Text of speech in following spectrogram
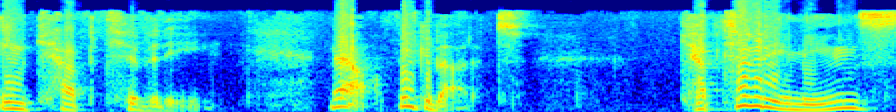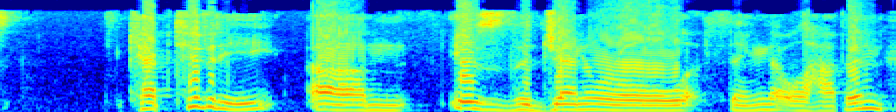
in captivity. Now, think about it. Captivity means, captivity um, is the general thing that will happen,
